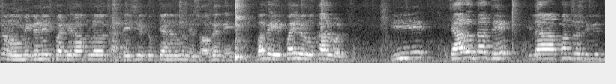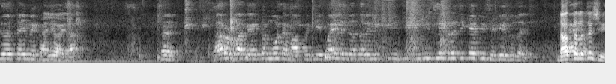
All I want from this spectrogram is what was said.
मित्रांनो मी गणेश पाटील आपलं खानदेश युट्यूब चॅनलमध्ये स्वागत आहे. बघा ही पहिले रो कालवड. ही चारच दात आहे हिला पंधरा ते वीस दिवस टाइम आहे खाली व्हायला. तर कालवड बघा एकदम मोठ्या मापाची. पहिले जाताला वीस लिटरची कॅपॅसिटी आहे दुधाची. दाताला कशी?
